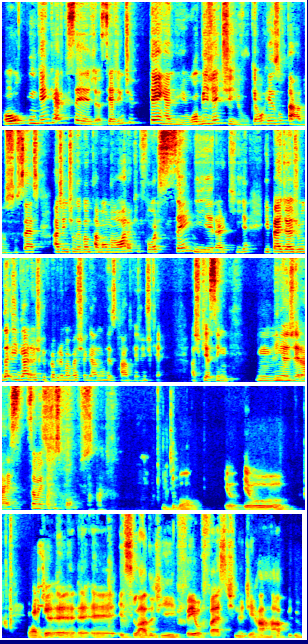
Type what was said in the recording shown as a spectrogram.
ou com quem quer que seja. Se a gente tem ali o objetivo, que é o resultado, o sucesso, a gente levanta a mão na hora que for, sem hierarquia, e pede ajuda e garante que o programa vai chegar no resultado que a gente quer. Acho que, assim, em linhas gerais, são esses os pontos. Muito bom. Eu, eu, eu acho que é, é, é, esse lado de fail fast, né, de errar rápido,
